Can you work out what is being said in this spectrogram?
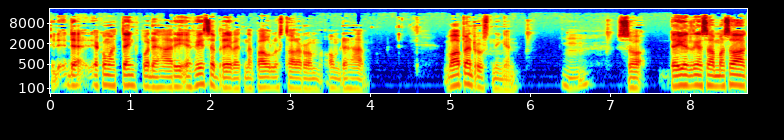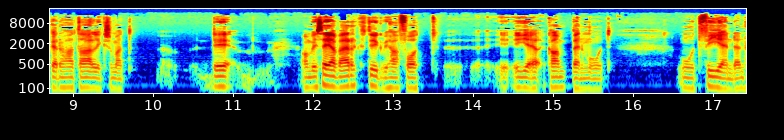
Det, det, jag kommer att tänka på det här i Efesierbrevet när Paulus talar om, om den här vapenrustningen. Mm. Så det är ju egentligen samma saker, då har tar liksom att det, om vi säger verktyg vi har fått eh, i, i kampen mot, mot fienden,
